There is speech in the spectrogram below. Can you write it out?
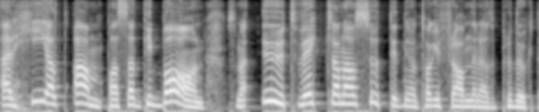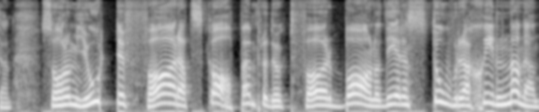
är helt anpassad till barn. Så när utvecklarna har suttit ner och tagit fram den här produkten så har de gjort det för att skapa en produkt för barn och det är den stora skillnaden.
